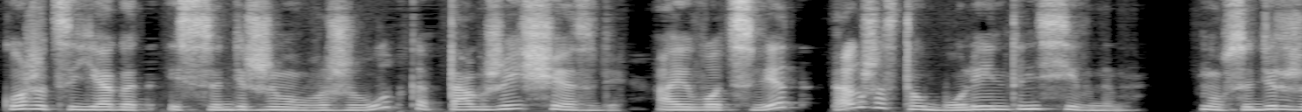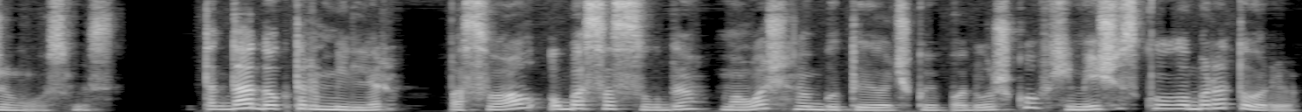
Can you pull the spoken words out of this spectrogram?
Кожицы ягод из содержимого желудка также исчезли, а его цвет также стал более интенсивным. Ну, содержимого в смысле. Тогда доктор Миллер послал оба сосуда, молочную бутылочку и подушку в химическую лабораторию,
